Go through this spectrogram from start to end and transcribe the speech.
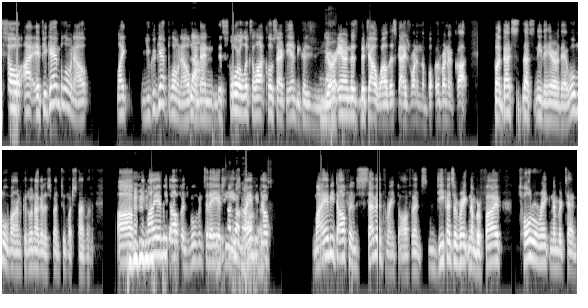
so I, if you're getting blown out, like you could get blown out, Nah. and then the score looks a lot closer at the end because you're airing this bitch out while this guy's running the running the clock. But that's that's neither here or there. We'll move on because we're not going to spend too much time on it. Um, the Miami Dolphins moving to the AFC East. Miami. Dolphins. Miami Dolphins seventh ranked offense, defensive rank number five, total rank number ten.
